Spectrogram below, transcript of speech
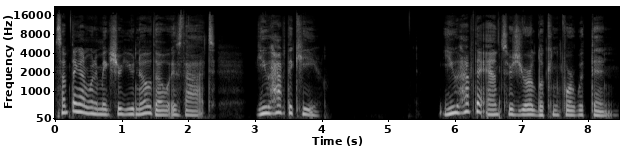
Something I want to make sure you know, though, is that you have the key. You have the answers you're looking for within.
